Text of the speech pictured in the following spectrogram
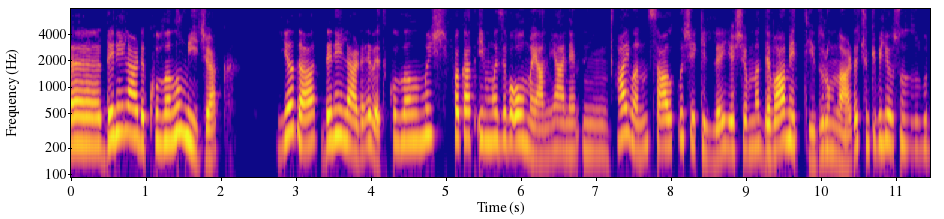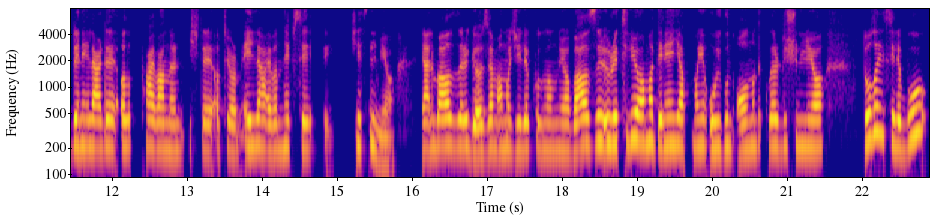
e, deneylerde kullanılmayacak ya da deneylerde evet kullanılmış fakat invaziv olmayan yani hayvanın sağlıklı şekilde yaşamına devam ettiği durumlarda çünkü biliyorsunuz bu deneylerde alıp hayvanların işte atıyorum 50 hayvanın hepsi e, kesilmiyor. Yani bazıları gözlem amacıyla kullanılıyor, bazıları üretiliyor ama deney yapmaya uygun olmadıkları düşünülüyor. Dolayısıyla bu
